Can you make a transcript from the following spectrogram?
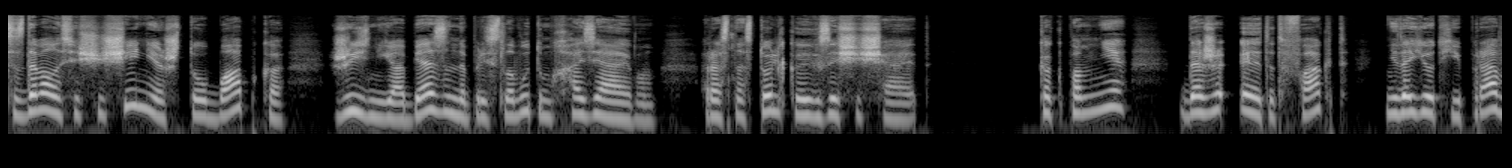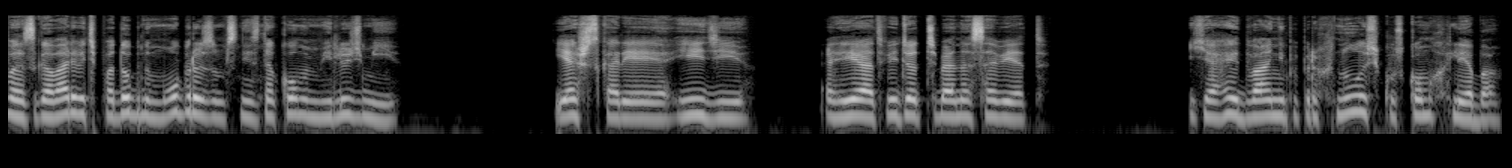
Создавалось ощущение, что бабка жизнью обязана пресловутым хозяевам, раз настолько их защищает. Как по мне, даже этот факт не дает ей права разговаривать подобным образом с незнакомыми людьми. «Ешь скорее, иди. Рия отведет тебя на совет». Я едва не поперхнулась куском хлеба.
